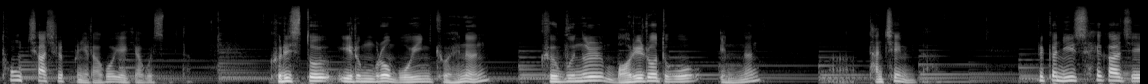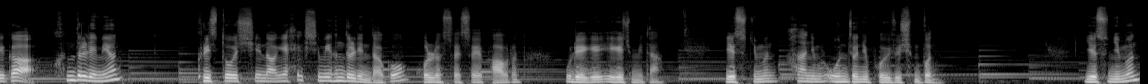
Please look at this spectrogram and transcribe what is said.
통치하실 분이라고 얘기하고 있습니다. 그리스도 이름으로 모인 교회는 그분을 머리로 두고 있는 어, 단체입니다. 그러니까 이 세 가지가 흔들리면 그리스도 신앙의 핵심이 흔들린다고 골로새서의 바울은 우리에게 얘기해 줍니다. 예수님은 하나님을 온전히 보여주신 분. 예수님은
